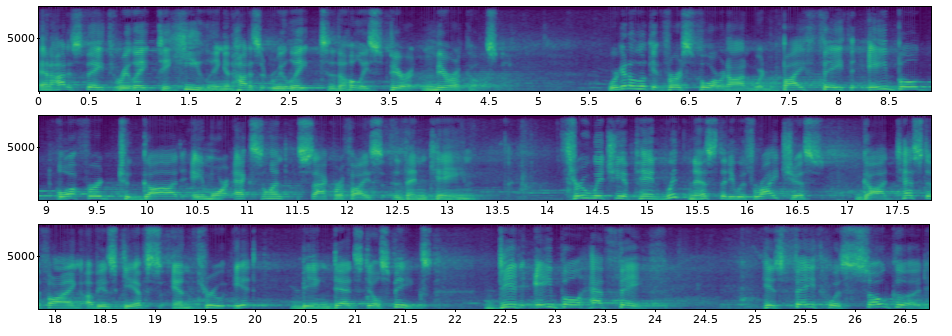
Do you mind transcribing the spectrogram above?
And how does faith relate to healing? And how does it relate to the Holy Spirit miracles? We're going to look at verse 4 and onward. By faith, Abel offered to God a more excellent sacrifice than Cain, through which he obtained witness that he was righteous, God testifying of his gifts, and through it, being dead, still speaks. Did Abel have faith? His faith was so good,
